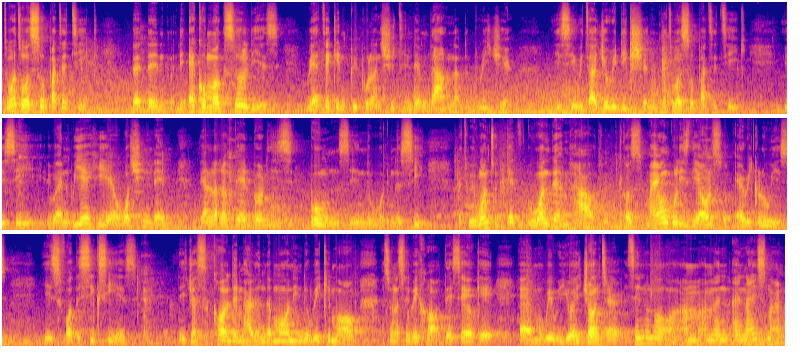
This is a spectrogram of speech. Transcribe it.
But what was so pathetic that the, the ECOMOG soldiers were taking people and shooting them down at the bridge here, you see, without jurisdiction. That was so pathetic. You see, when we are here watching them, there are a lot of dead bodies, bones in the, in the sea that we want to get, want them out. Because my uncle is there also, Eric Lewis. He's for the six years. They just call them early in the morning, they wake him up. As soon as they wake up, they say, okay, um, we, you're a junta. He say, no, no, I'm, I'm a, a nice man.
